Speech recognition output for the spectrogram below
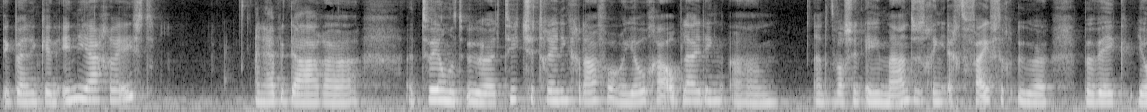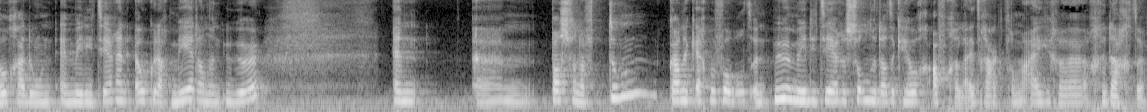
ik ben ik in India geweest. En heb ik daar uh, een 200 uur teacher training gedaan voor een yoga opleiding. Um, en dat was in één maand. Dus ik ging echt 50 uur per week yoga doen en mediteren. En elke dag meer dan een uur. En ehm, pas vanaf toen kan ik echt bijvoorbeeld een uur mediteren zonder dat ik heel erg afgeleid raak van mijn eigen gedachten.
